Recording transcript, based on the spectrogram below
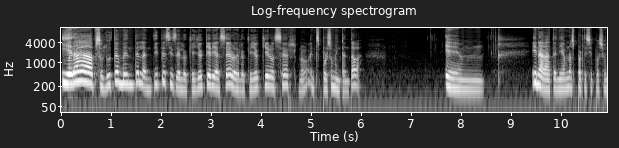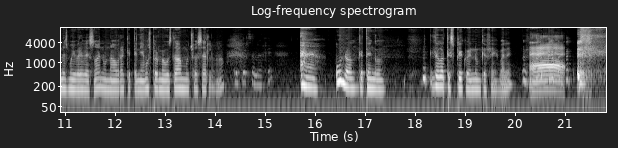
y era absolutamente la antítesis de lo que yo quería hacer o de lo que yo quiero ser, ¿no? Entonces por eso me encantaba. Eh, y nada, tenía unas participaciones muy breves, ¿no? En una obra que teníamos, pero me gustaba mucho hacerlo, ¿no? ¿Qué personaje? Ah, uno que tengo. Luego te explico en un café, ¿vale? Ah.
